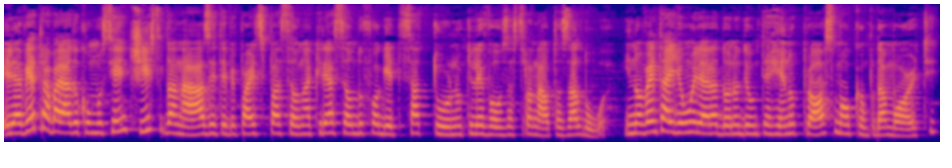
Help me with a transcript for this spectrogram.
Ele havia trabalhado como cientista da NASA e teve participação na criação do foguete Saturno que levou os astronautas à Lua. Em 91, ele era dono de um terreno próximo ao Campo da Morte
